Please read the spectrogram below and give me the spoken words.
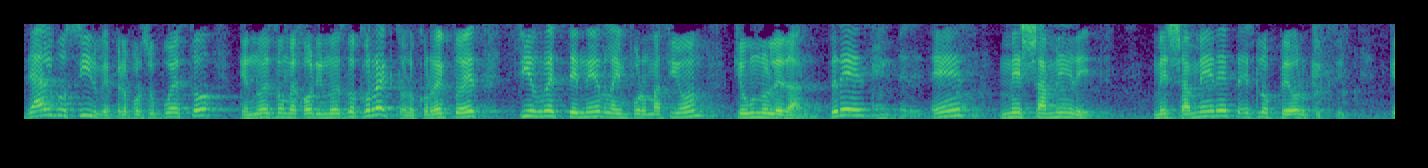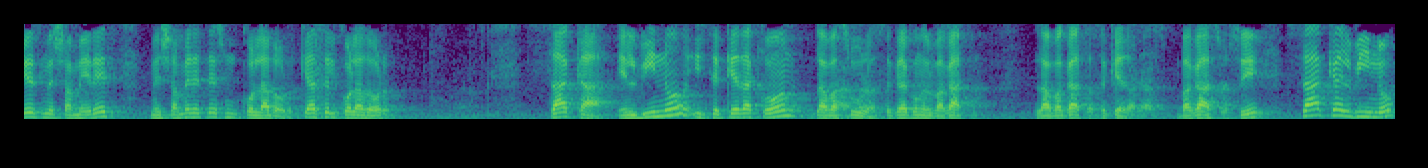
de algo sirve, pero por supuesto que no es lo mejor y no es lo correcto. Lo correcto es sí retener la información que uno le dan. Tres es meshameret. Meshameret es lo peor que existe. ¿Qué es meshameret? Meshameret es un colador. ¿Qué hace el colador? Saca el vino y se queda con la basura, se queda con el bagazo. La bagaza se queda. Bagazo. Bagazo, ¿sí? Saca el vino,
